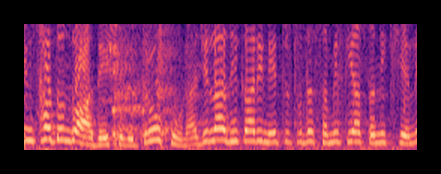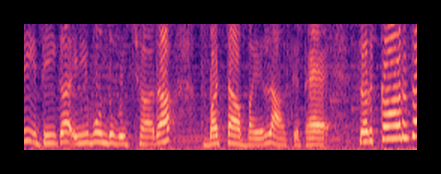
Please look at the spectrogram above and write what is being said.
ಇಂಥದ್ದೊಂದು ಆದೇಶವಿದ್ರೂ ಕೂಡ ಜಿಲ್ಲಾಧಿಕಾರಿ ನೇತೃತ್ವದ ಸಮಿತಿಯ ತನಿಖೆಯಲ್ಲಿ ಇದೀಗ ಈ ಒಂದು ವಿಚಾರ ಬಟಾ ಬಯಲಾಗಿದೆ. ಸರ್ಕಾರದ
